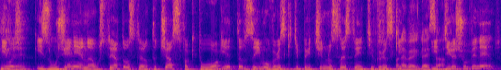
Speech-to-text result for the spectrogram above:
Имаш Е. изложение на обстоятелствената част, фактологията, взаимовръзките, причинно-следствените връзки не бе, и дигаш обвинението.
